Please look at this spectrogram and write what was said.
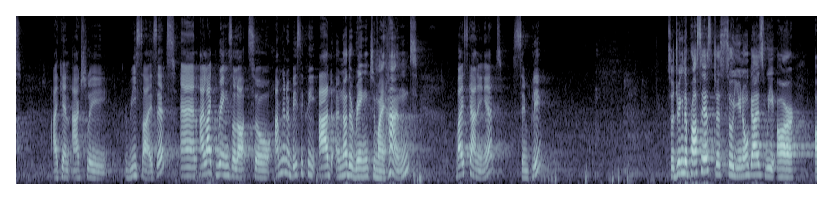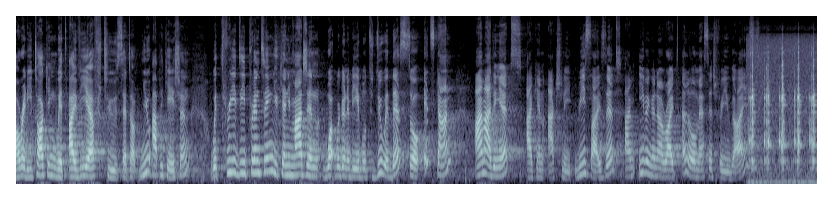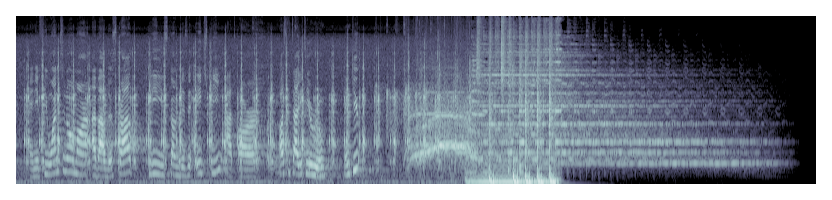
I can actually resize it, and I like rings a lot, so I'm gonna basically add another ring to my hand by scanning it, simply. So during the process, just so you know, guys, we are already talking with IVF to set up new application. With 3D printing, you can imagine what we're going to be able to do with this. So it's scanned. I'm adding it. I can actually resize it. I'm even going to write a little message for you guys. And if you want to know more about the Sprout, please come visit HP at our hospitality room. Thank you.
